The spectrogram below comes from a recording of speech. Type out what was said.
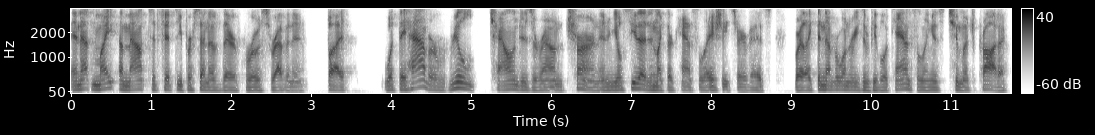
And that might amount to 50% of their gross revenue. But what they have are real challenges around churn. And you'll see that in like their cancellation surveys, where like the number one reason people are canceling is too much product.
